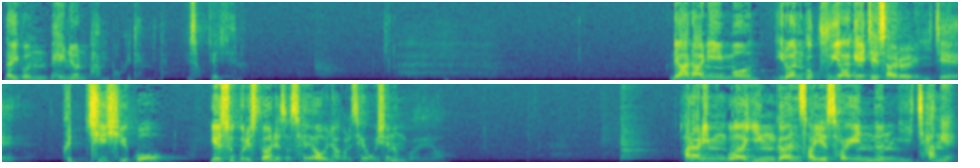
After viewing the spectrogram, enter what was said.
나 이거는 매년 반복이 됩니다. 이 속죄제는. 근데 하나님은 이러한 그 구약의 제사를 이제 그치시고 예수 그리스도 안에서 새 언약을 세우시는 거예요. 하나님과 인간 사이에 서 있는 이 장애,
